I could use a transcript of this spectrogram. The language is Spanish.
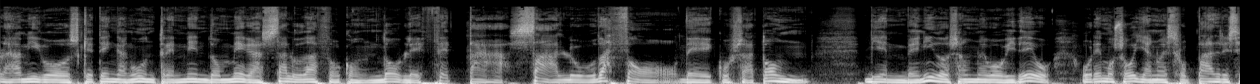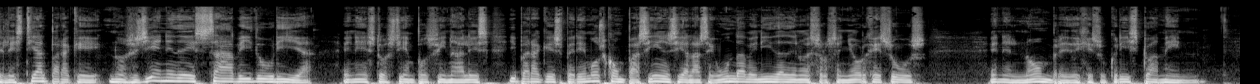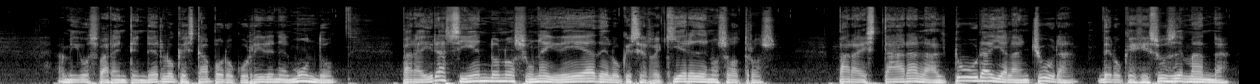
Hola amigos, que tengan un tremendo mega saludazo con doble Z, saludazo de Cusatón. Bienvenidos a un nuevo video. Oremos hoy a nuestro Padre Celestial para que nos llene de sabiduría en estos tiempos finales y para que esperemos con paciencia la segunda venida de nuestro Señor Jesús. En el nombre de Jesucristo, amén. Amigos, para entender lo que está por ocurrir en el mundo, para ir haciéndonos una idea de lo que se requiere de nosotros, para estar a la altura y a la anchura de lo que Jesús demanda,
